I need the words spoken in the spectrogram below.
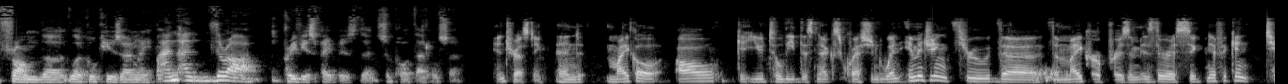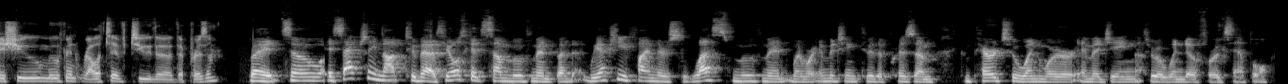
from the local cues only. And, and there are previous papers that support that also. Interesting. And Michael, I'll get you to lead this next question. When imaging through the the microprism, is there a significant tissue movement relative to the the prism? Right. So it's actually not too bad. So you also get some movement, but we actually find there's less movement when we're imaging through the prism compared to when we're imaging through a window, for example.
